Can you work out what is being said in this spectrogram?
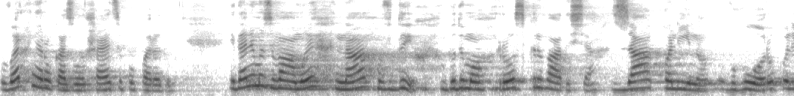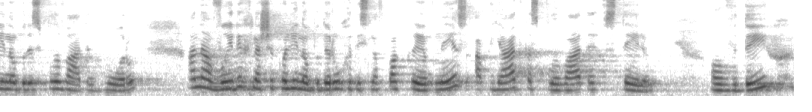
Верхня рука залишається попереду. І далі ми з вами на вдих будемо розкриватися за коліно вгору. Коліно буде спливати вгору. А на видих наше коліно буде рухатись навпаки вниз, а п'ятка спливати в стелю. Вдих.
